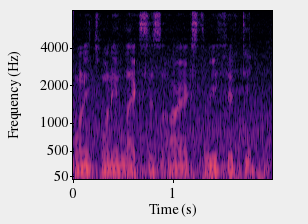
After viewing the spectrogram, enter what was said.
2020 Lexus RX 350.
